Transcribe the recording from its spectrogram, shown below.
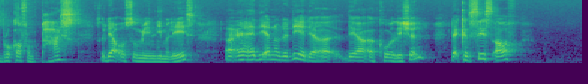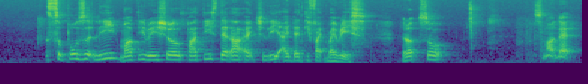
broke off from PAS, so they are also mainly Malays. Uh, and at the end of the day, they are, they are a coalition that consists of supposedly multiracial parties that are actually identified by race. You know, so it's not that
